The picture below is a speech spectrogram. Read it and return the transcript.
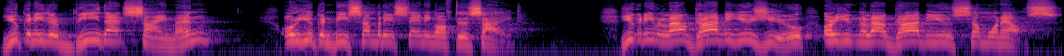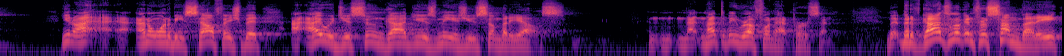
You can either be that Simon or you can be somebody standing off to the side. You can even allow God to use you or you can allow God to use someone else. You know, I, I, I don't want to be selfish, but I, I, would just soon God use me as use somebody else. Not, not to be rough on that person. But, but if God's looking for somebody,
